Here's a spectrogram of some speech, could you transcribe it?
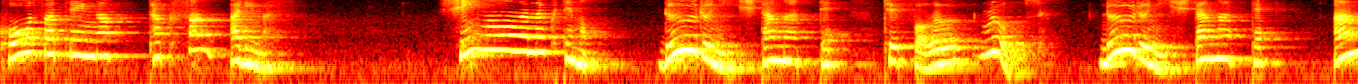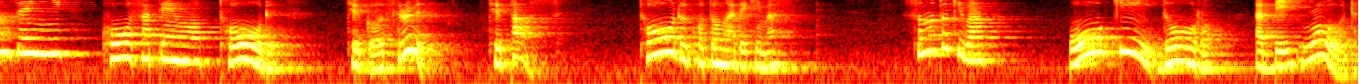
交差点がたくさんあります。信号がなくてもルールに従って to follow rules ルールに従って安全に交差点を通る to go through, to pass 通ることができます。その時は大きい道路 a big road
